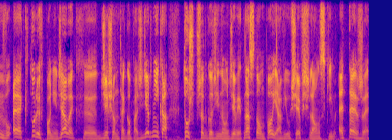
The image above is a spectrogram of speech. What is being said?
MWE, który w poniedziałek 10 e, października tuż przed godziną 19 pojawił się w śląskim eterze.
